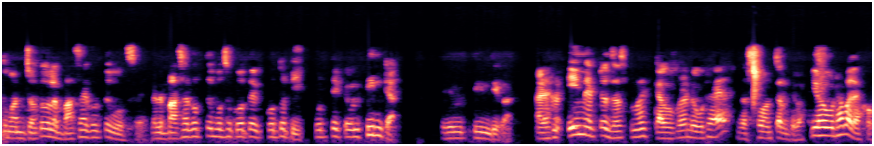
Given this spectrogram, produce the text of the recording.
তোমার যতগুলো বাছাই করতে বলছে। তাহলে বাছাই করতে বলছে কত কতটি? প্রত্যেকটা মানে তিনটা। এখানে তিন দিবা। আর এখন এই ম্যাথটা জাস্ট তোমার ক্যালকুলেটর উঠায় জাস্ট সমান দিবা। কীভাবে উঠাবা দেখো?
